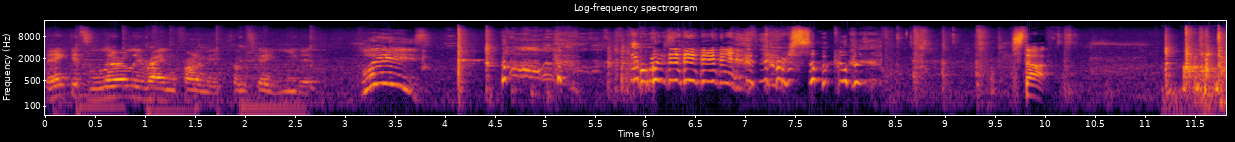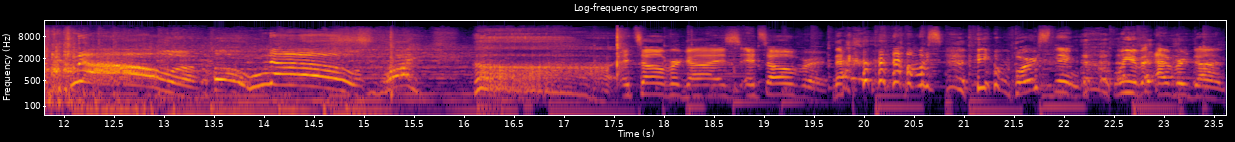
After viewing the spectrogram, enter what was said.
think it's literally right in front of me, so I'm just gonna eat it. Please! what is it? You were so close. Stop. No! Oh, No! right. It's over, guys. It's over. That, that was the worst thing we've ever done.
